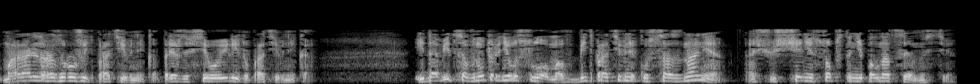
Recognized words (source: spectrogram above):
морально разоружить противника, прежде всего элиту противника, и добиться внутреннего слома, вбить противнику сознание ощущение собственной неполноценности,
